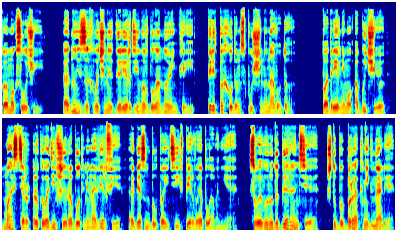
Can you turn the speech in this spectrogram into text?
Помог случай. Одна из захваченных галердемов была новенькой, перед походом спущена на воду. По древнему обычаю, мастер, руководивший работами на верфи, обязан был пойти в первое плавание. Своего рода гарантия, чтобы брак не гнали.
